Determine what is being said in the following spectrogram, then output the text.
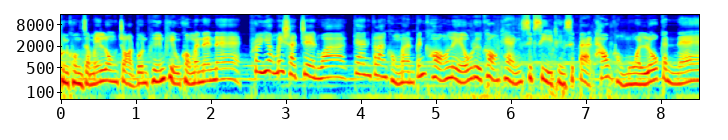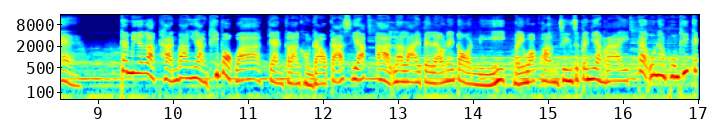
คุณคงจะไม่ลงจอดบนพื้นผิวของมันแน่ ๆ เพราะยังไม่ชัดเจนว่าแกนกลางของมันเป็นของเหลวหรือของแข็ง 14-18 เท่าของมวลโลกกันแน่แต่มีหลักฐานบางอย่างที่บอกว่าแกนกลางของดาวก๊าซยักษ์อาจละลายไปแล้วในตอนนี้ ไม่ว่าความจริงจะเป็นอย่างไร แต่อุณหภูมิที่แก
